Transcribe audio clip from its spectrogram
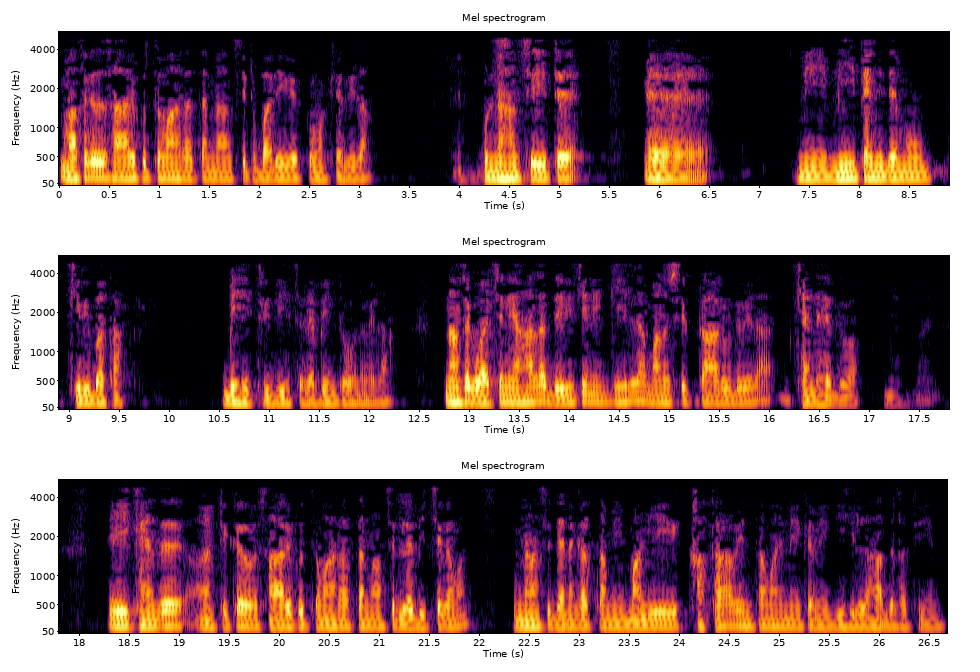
මතකද සාරිපුත්ත මහ රහතන් වහන්සේට බඩේ ගැක්කමක් ලැබිලා උන්වහන්සේට මේ මී පැණි දැමූ කිරිබතක් බෙහෙත් විදිහට ලැබෙන්න ඕන වෙලා උන්වහන්සේගේ වචනේ අහලා දෙවි කෙනෙක් ගිහිල්ලා මිනිසෙකුට ආරූඪ වෙලා කැඳ හැදුවා. ඒ කැඳ ටික සාරිපුත්ත මහ රහතන් වහන්සේට ලැබිච්ච ගමන් උන්වහන්සේ දැනගත්තා මේ මගේ කතාවෙන් තමයි මේක මේ ගිහිල්ලා හදලා තියෙන්නේ.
